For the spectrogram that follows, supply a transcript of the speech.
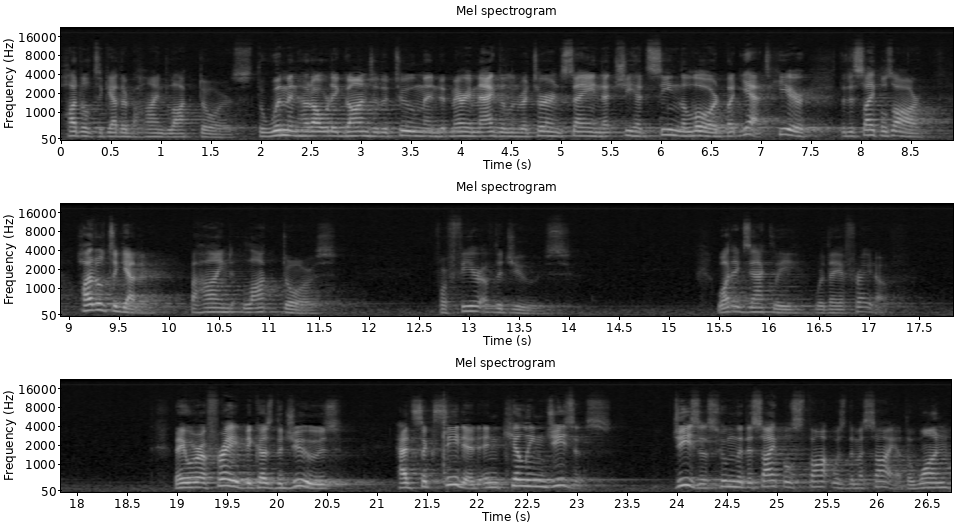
huddled together behind locked doors. The women had already gone to the tomb, and Mary Magdalene returned, saying that she had seen the Lord. But yet, here the disciples are, huddled together behind locked doors for fear of the Jews. What exactly were they afraid of? They were afraid because the Jews had succeeded in killing Jesus. Jesus, whom the disciples thought was the Messiah, the one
